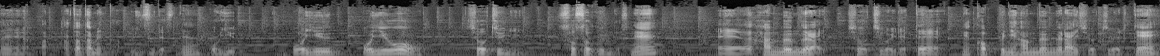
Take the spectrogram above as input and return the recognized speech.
えー、温めた水ですね。お湯。お湯お湯を焼酎に注ぐんですね、えー、半分ぐらい焼酎を入れて、ね、コップに半分ぐらい焼酎を入れて、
